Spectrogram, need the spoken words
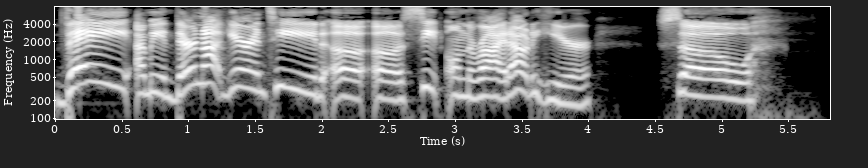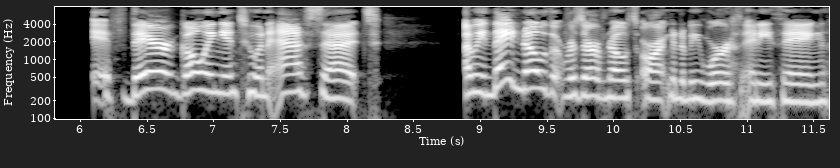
They, I mean, they're not guaranteed a, a seat on the ride out of here. So if they're going into an asset, I mean, they know that reserve notes aren't going to be worth anything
